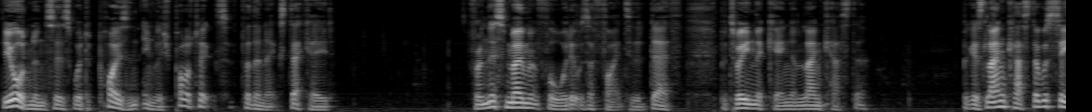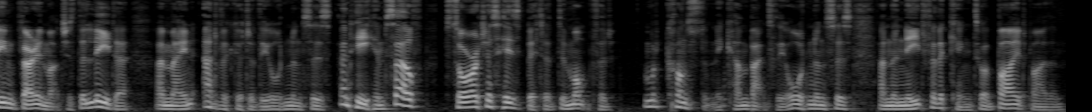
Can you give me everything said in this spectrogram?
The ordinances were to poison English politics for the next decade. From this moment forward, it was a fight to the death between the King and Lancaster because Lancaster was seen very much as the leader and main advocate of the ordinances, and he himself saw it as his bit of de Montfort, and would constantly come back to the ordinances and the need for the king to abide by them.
